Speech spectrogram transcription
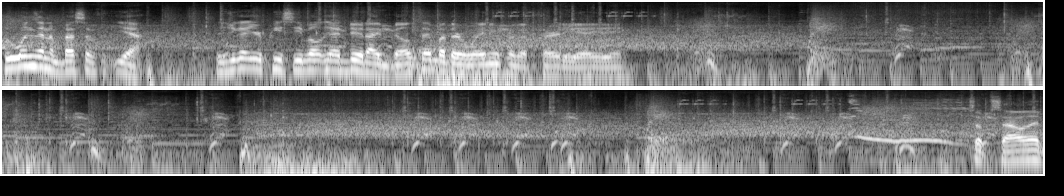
Who wins in a best of? Yeah. Did you get your PC built? Yeah, dude, I built it, but they're waiting for the 3080. What's up, Salad?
